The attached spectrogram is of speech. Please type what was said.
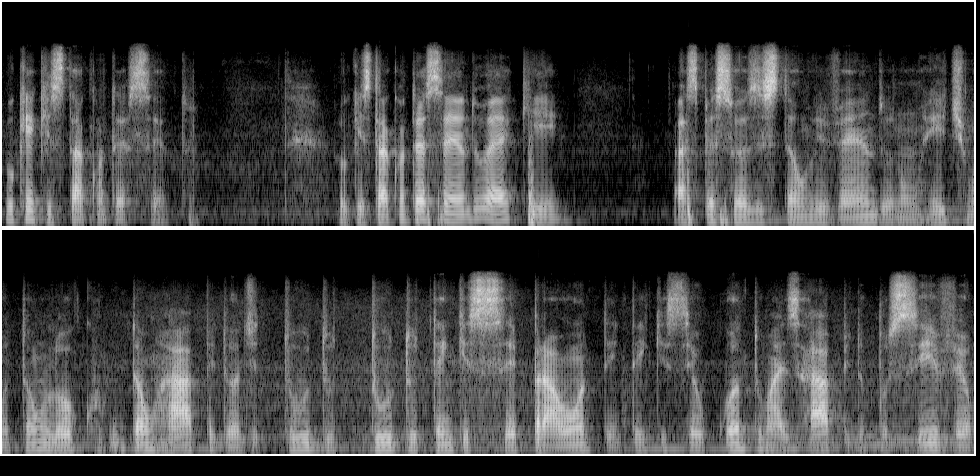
O que, que está acontecendo? O que está acontecendo é que as pessoas estão vivendo num ritmo tão louco, tão rápido, onde tudo, tudo tem que ser para ontem, tem que ser o quanto mais rápido possível.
